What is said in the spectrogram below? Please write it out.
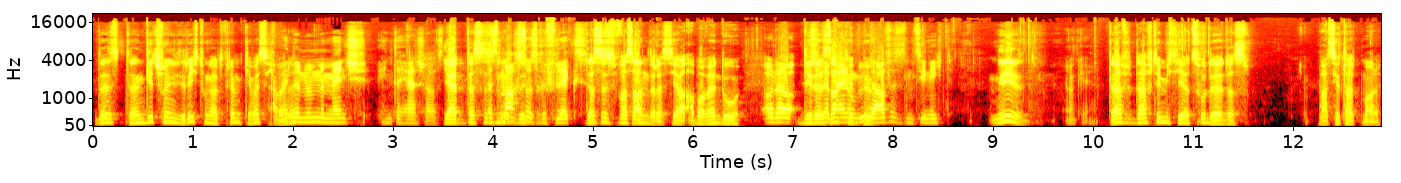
das, dann geht schon in die Richtung halt Fremdgehen, weißt du, Aber wenn meine? du nur einem Mensch hinterher schaust, Ja, das ist das nur- machst du als Reflex. Das ist was anderes, ja, aber wenn du, Oder bist dir du der Sache Meinung, du darfst es und sie nicht? nee, Okay. da, da stimme ich dir ja zu, denn das passiert halt mal.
